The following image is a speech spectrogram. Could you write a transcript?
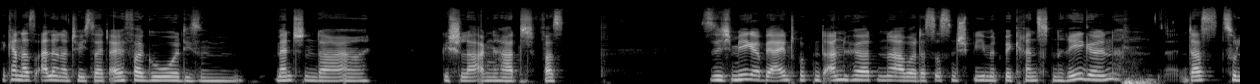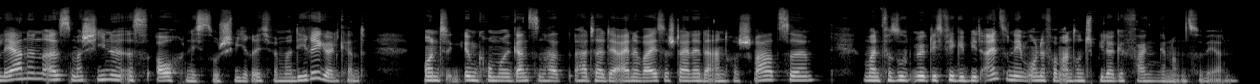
Wir kennen das alle natürlich seit AlphaGo, diesem Menschen da geschlagen hat, was sich mega beeindruckend anhört, ne, aber das ist ein Spiel mit begrenzten Regeln. Das zu lernen als Maschine ist auch nicht so schwierig, wenn man die Regeln kennt. Und im Groben und Ganzen hat, hat halt der eine weiße Steine, der andere schwarze. Und man versucht möglichst viel Gebiet einzunehmen, ohne vom anderen Spieler gefangen genommen zu werden.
